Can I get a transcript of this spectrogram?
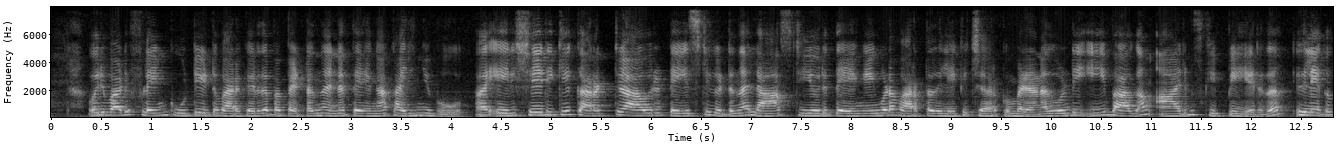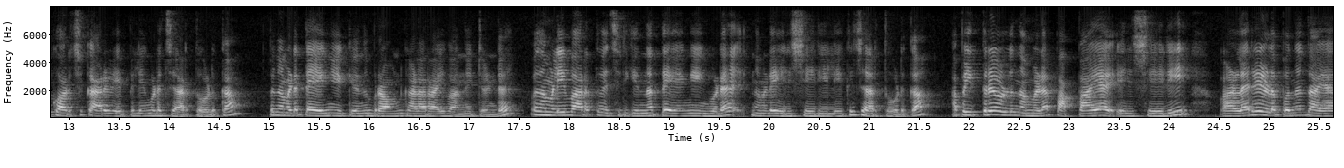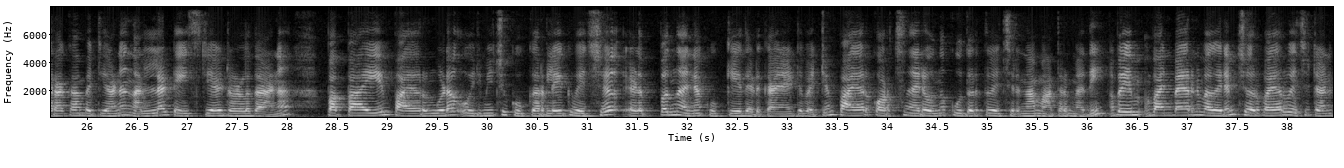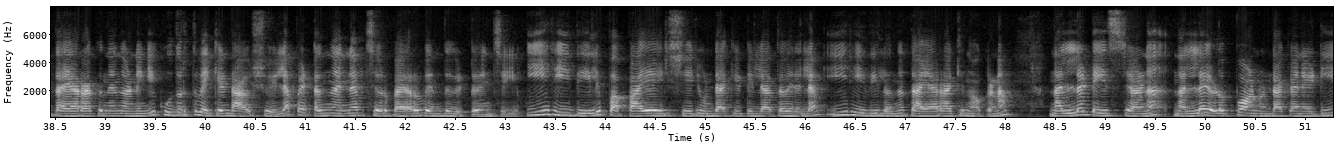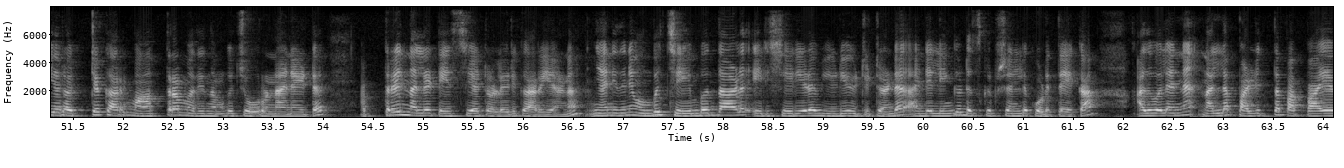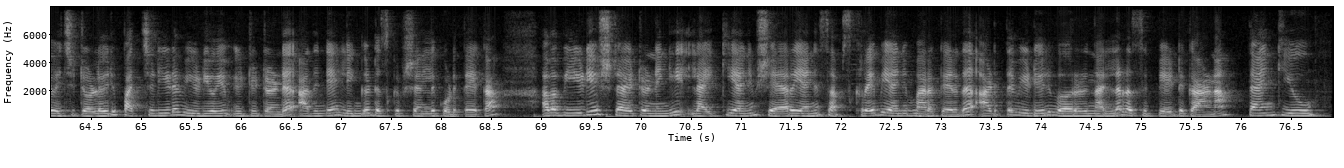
ഒരുപാട് ഫ്ലെയിം കൂട്ടിയിട്ട് വറക്കരുത്. അപ്പോൾ പെട്ടെന്ന് തന്നെ തേങ്ങ കരിഞ്ഞു പോകും. എരിശ്ശേരിക്ക് കറക്റ്റ് ആ ഒരു ടേസ്റ്റ് കിട്ടുന്ന ലാസ്റ്റ് ഈ ഒരു തേങ്ങയും കൂടെ വറുത്തതിലേക്ക് ചേർക്കുമ്പോഴാണ്. അതുകൊണ്ട് ഈ ഭാഗം ആരും സ്കിപ്പ് ചെയ്യരുത്. ഇതിലേക്ക് കുറച്ച് കറിവേപ്പിലയും കൂടെ ചേർത്ത് കൊടുക്കാം. ഇപ്പോൾ നമ്മുടെ തേങ്ങയൊക്കെ ഒന്ന് ബ്രൗൺ കളറായി വന്നിട്ടുണ്ട്. അപ്പോൾ നമ്മൾ ഈ വറുത്ത് വെച്ചിരിക്കുന്ന തേങ്ങയും കൂടെ നമ്മുടെ എരിശ്ശേരിയിലേക്ക് ചേർത്ത് കൊടുക്കാം. അപ്പോൾ ഇത്രയേ ഉള്ളൂ നമ്മുടെ പപ്പായ എരിശ്ശേരി. വളരെ എളുപ്പത്തിൽ തയ്യാറാക്കാൻ പറ്റിയാണ്. നല്ല ടേസ്റ്റി ആയിട്ടുള്ളതാണ്. പപ്പായയും പയറും കൂടെ ഒരുമിച്ച് കുക്കറിലേക്ക് വെച്ച് എളുപ്പം തന്നെ കുക്ക് ചെയ്തെടുക്കാനായിട്ട് പറ്റും. പയർ കുറച്ച് നേരം ഒന്ന് കുതിർത്ത് വെച്ചിരുന്നാൽ മാത്രം മതി. അപ്പോൾ ഈ വൻപയറിന് പകരം ചെറുപയർ വെച്ചിട്ടാണ് തയ്യാറാക്കുന്നതെന്നുണ്ടെങ്കിൽ കുതിർത്ത് വെക്കേണ്ട ആവശ്യമില്ല. പെട്ടെന്ന് തന്നെ ചെറുപയർ വെന്ത് കിട്ടുകയും ചെയ്യും. ഈ രീതിയിൽ പപ്പായ എരിശ്ശേരി ഉണ്ടാക്കിയിട്ടില്ലാത്തവരെല്ലാം ഈ രീതിയിലൊന്ന് തയ്യാറാക്കി നോക്കണം. നല്ല ടേസ്റ്റാണ് നല്ല എളുപ്പമാണ് ഉണ്ടാക്കാനായിട്ട്. ഈ ഒരു ഒറ്റ കറി മാത്രം മതി നമുക്ക് ചോറുണ്ണാനായിട്ട്. അത്രയും നല്ല ടേസ്റ്റി ആയിട്ടുള്ള ഒരു കറിയാണ്. ഞാൻ ഇതിനു മുമ്പ് ചേമ്പന്താൾ എരിശ്ശേരിയുടെ വീഡിയോ ഇട്ടിട്ടുണ്ട്. അതിന്റെ ലിങ്ക് ഡിസ്ക്രിപ്ഷനിൽ കൊടുത്തേക്കാം. അതുപോലെ തന്നെ നല്ല പഴുത്ത പപ്പായ വെച്ചിട്ടുള്ള ഒരു പച്ചടിയുടെ വീഡിയോയും ഇട്ടിട്ടുണ്ട്. അതിന്റെ ലിങ്ക് ഡിസ്ക്രിപ്ഷനിൽ കൊടുത്തേക്കാം. അപ്പോൾ വീഡിയോ ഇഷ്ടമായിട്ടുണ്ടെങ്കിൽ ലൈക്ക് ചെയ്യാനും ഷെയർ ചെയ്യാനും സബ്സ്ക്രൈബ് ചെയ്യാനും മറക്കരുത്. അടുത്ത വീഡിയോയിൽ വേറൊരു നല്ല റെസിപ്പി ആയിട്ട് കാണാം. താങ്ക്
